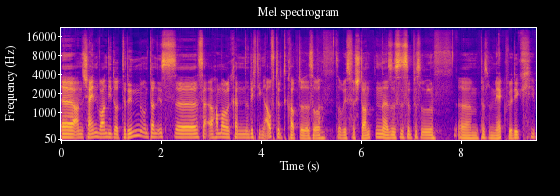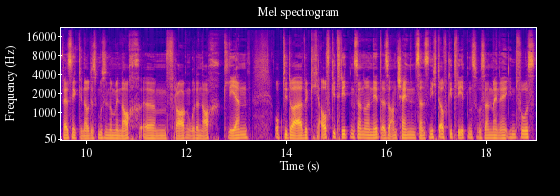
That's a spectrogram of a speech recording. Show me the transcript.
Äh, anscheinend waren die da drin und dann ist, äh, haben aber keinen richtigen Auftritt gehabt oder so, so habe ich es verstanden. Also es ist ein bisschen, ähm, ein bisschen merkwürdig. Ich weiß nicht genau, das muss ich nochmal nachfragen ähm, oder nachklären, ob die da auch wirklich aufgetreten sind oder nicht. Also anscheinend sind sie nicht aufgetreten, so sind meine Infos.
